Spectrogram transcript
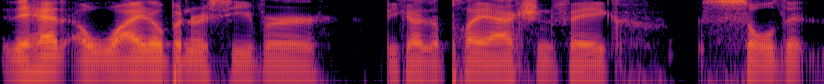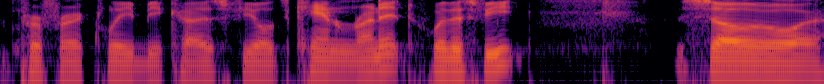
they had a wide open receiver because a play action fake sold it perfectly because Fields can run it with his feet. So uh,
